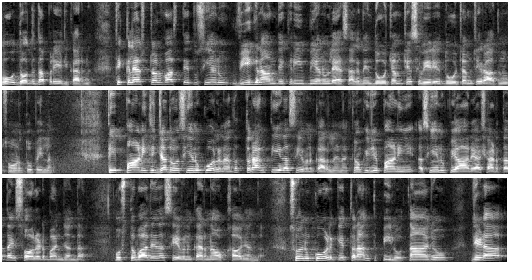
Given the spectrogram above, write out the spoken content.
ਉਹ ਦੁੱਧ ਦਾ ਪਰਹੇਜ਼ ਕਰਨ। ਤੇ ਕੋਲੇਸਟ੍ਰੋਲ ਵਾਸਤੇ ਤੁਸੀਂ ਇਹਨੂੰ 20 ਗ੍ਰਾਮ ਦੇ ਕਰੀਬ ਵੀ ਇਹਨੂੰ ਲੈ ਸਕਦੇ ਹੋ। 2 ਚਮਚੇ ਸਵੇਰੇ 2 ਚਮਚੇ ਰਾਤ ਨੂੰ ਸੌਣ ਤੋਂ ਪਹਿਲਾਂ। ਤੇ ਪਾਣੀ 'ਚ ਜਦੋਂ ਅਸੀਂ ਇਹਨੂੰ ਘੋਲਣਾ ਤਾਂ ਤੁਰੰਤ ਹੀ ਇਹਦਾ ਸੇਵਨ ਕਰ ਲੈਣਾ, ਕਿਉਂਕਿ ਜੇ ਪਾਣੀ ਅਸੀਂ ਇਹਨੂੰ ਪਿਆ ਰਿਆ ਛੱਡਤਾ ਤਾਂ ਇਹ ਸੋਲਿਡ ਬਣ ਜਾਂਦਾ। ਉਸ ਤੋਂ ਬਾਅਦ ਇਹਦਾ ਸੇਵਨ ਕਰਨਾ ਔਖਾ ਹੋ ਜਾਂਦਾ। ਸੋ ਇਹਨੂੰ ਘੋਲ ਕੇ ਤੁਰੰਤ ਪੀ ਲਓ, ਤਾਂ ਜੋ ਜਿਹੜਾ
